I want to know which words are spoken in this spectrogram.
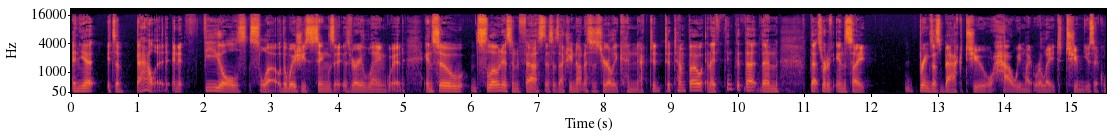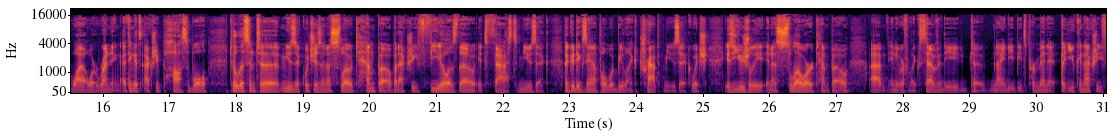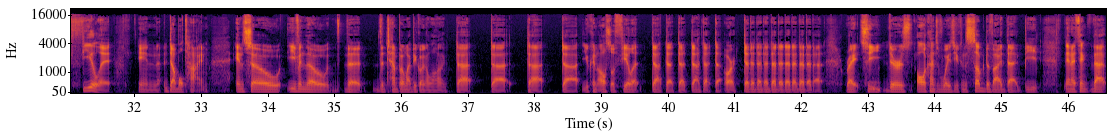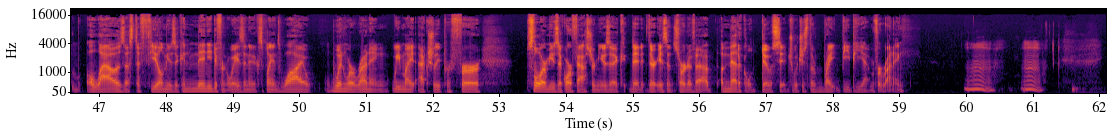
And yet it's a ballad and it feels slow. The way she sings it is very languid. And so slowness and fastness is actually not necessarily connected to tempo. And I think that that then that sort of insight brings us back to how we might relate to music while we're running. I think it's actually possible to listen to music which is in a slow tempo, but actually feel as though it's fast music. A good example would be like trap music, which is usually in a slower tempo, um, anywhere from like 70 to 90 beats per minute, but you can actually feel it in double time. And so even though the the tempo might be going along like da da da da, you can also feel it da da da da da or da da da da da da da da da right. So there's all kinds of ways you can subdivide that beat, and I think that allows us to feel music in many different ways, and it explains why when we're running we might actually prefer slower music or faster music that there isn't sort of a, a medical dosage which is the right bpm for running mm, mm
